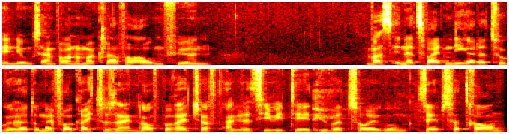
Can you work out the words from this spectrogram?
den Jungs einfach nochmal klar vor Augen führen, was in der zweiten Liga dazugehört, um erfolgreich zu sein. Laufbereitschaft, Aggressivität, Überzeugung, Selbstvertrauen.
